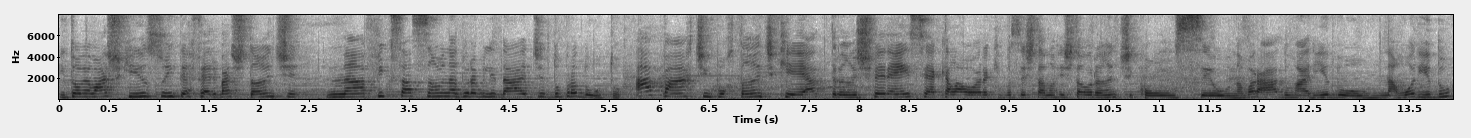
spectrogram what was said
Então eu acho que isso interfere bastante na fixação e na durabilidade do produto. A parte importante que é a transferência, é aquela hora que você está no restaurante com o seu namorado, marido ou namorido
